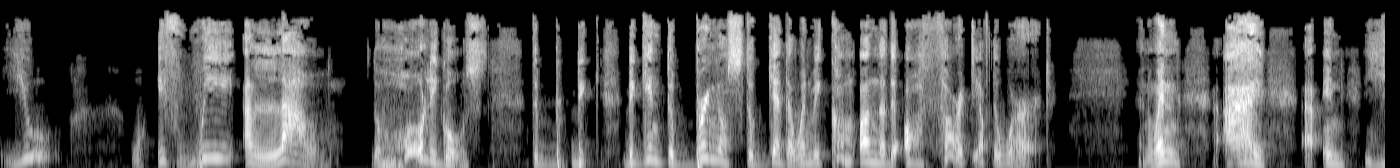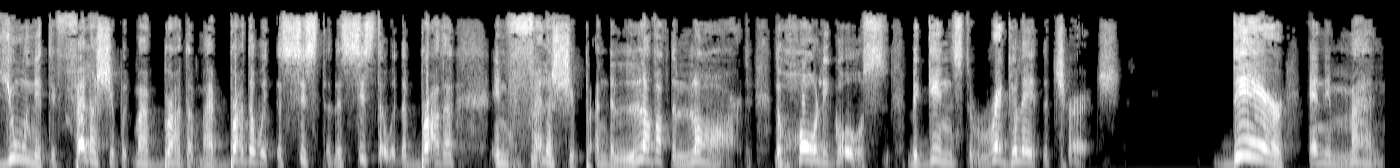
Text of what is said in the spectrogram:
You, if we allow the Holy Ghost to be, begin to bring us together when we come under the authority of the word, and when I am in unity, fellowship with my brother, my brother with the sister, the sister with the brother, in fellowship and the love of the Lord, the Holy Ghost begins to regulate the church. Dare any man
